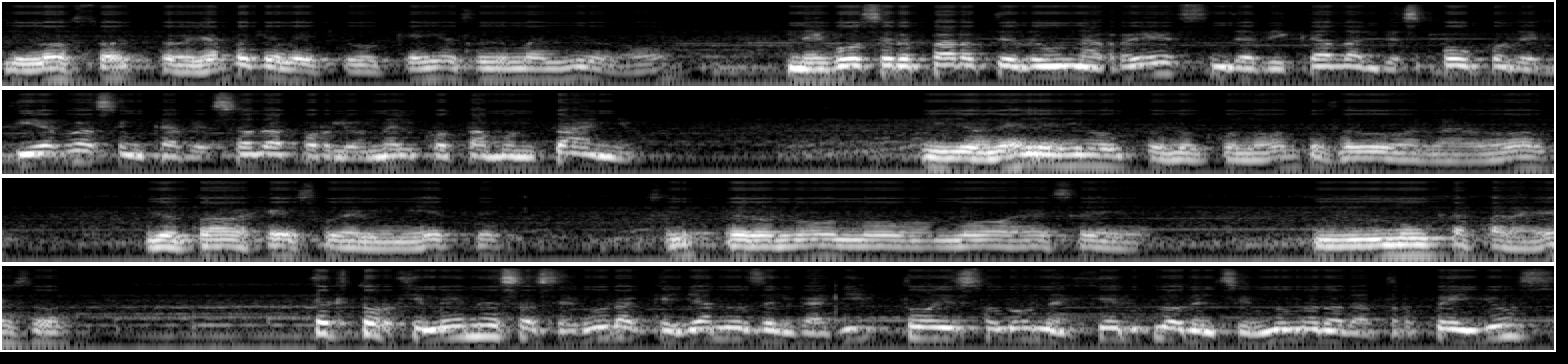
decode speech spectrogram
no soy, pero ya porque me equivoqué yo soy un mal ¿no? Negó ser parte de una red dedicada al despojo de tierras encabezada por Leonel Cotamontaño. Y Leonel le digo, pues lo conozco, fue gobernador, yo trabajé en su gabinete, sí, pero no, no, no a ese, nunca para eso. Héctor Jiménez asegura que Llanos del Gallito es solo un ejemplo del sinnúmero de atropellos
